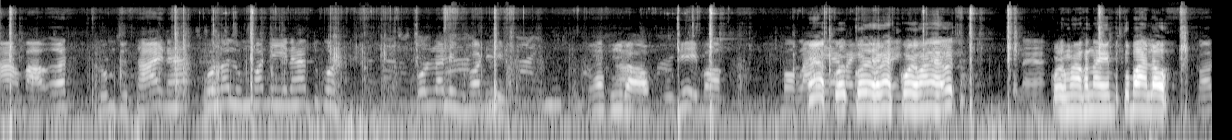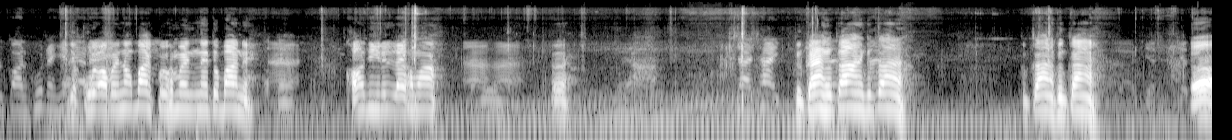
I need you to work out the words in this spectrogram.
อ้าวบ่าวเอิร์ธหลุมสุดท้ายนะฮะคนละหลุมพอดีนะฮะทุกคน คนละหนึ่งพอดีเนี่ยพี่ดาวลูกพี่บอกบอกร้านแม่เนี่ยกล้วยกล้วยเห็นไหมกล้วยมาเนี่ยเอ้ย กล้วยมาข้างในตัวบ้านเราก่อนก่อนขุดอย่างเงี้ยเดี๋ยวกล้วยเอาไปนอกบ้านกล้วยเข้ามาในตัวบ้านนี่อ่าของดีอะไรเข้ามาอ่าอ่าเออใช่ใช่กึ่งกลางกึ่งกลางกึ่งกลางกึ่งกลางกึ่งกลาง เออ เกียร์เออ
